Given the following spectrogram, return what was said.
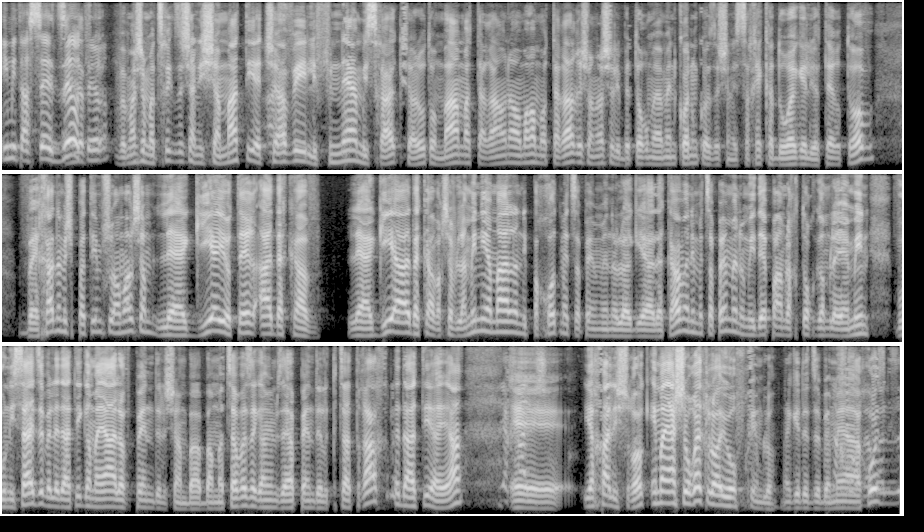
אם היא תעשה את זה יותר, ומה שמצחיק זה שאני שמעתי את שווי לפני המשחק, שאלו אותו מה המטרה העונה, הוא אמר המטרה הראשונה שלי בתור מאמן, קודם כל זה שנשחק כדורגל יותר טוב, ואחד המשפטים שהוא אמר שם, להגיע יותר עד הקו. להגיע עד הקו. עכשיו, למין ימל אני פחות מצפה ממנו להגיע עד הקו, אני מצפה ממנו מדי פעם לחתוך גם לימין, והוא ניסה את זה, ולדעתי גם היה עליו פנדל שם במצב הזה, גם אם זה היה פנדל קצת רך, לדעתי היה. יכל אה, לשרוק. יכל לשרוק. אם היה שורק, לא היו הופכים לו, נגיד את זה במאה נכון, אחוז.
